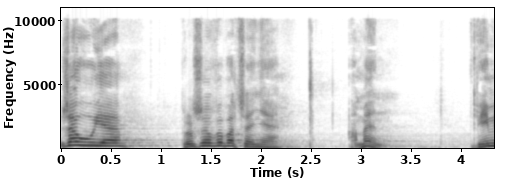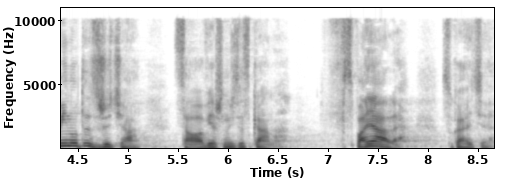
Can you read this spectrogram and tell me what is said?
Żałuję, proszę o wybaczenie. Amen. Dwie minuty z życia, cała wieczność zyskana. Wspaniale. Słuchajcie,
